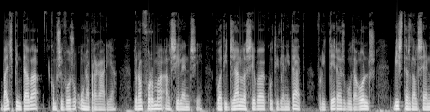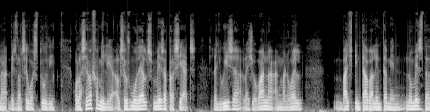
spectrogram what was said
Valls pintava com si fos una pregària, donant forma al silenci, poetitzant la seva quotidianitat, fruiteres, bodegons, vistes del Sena des del seu estudi, o la seva família, els seus models més apreciats, la Lluïsa, la Giovanna, en Manuel... Valls pintava lentament, no més de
